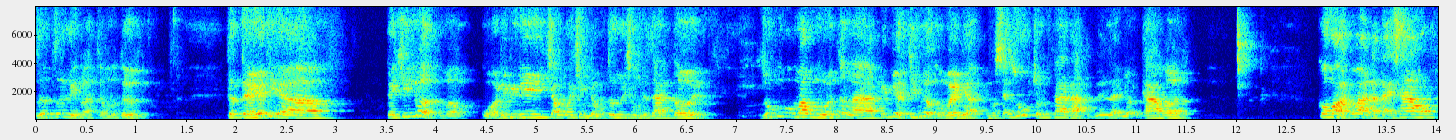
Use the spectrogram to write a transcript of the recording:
rất rất kỷ luật trong đầu tư. Thực tế thì à, cái chiến lược của DVD trong quá trình đầu tư trong thời gian tới, Dũng cũng mong muốn rằng là cái việc chiến lược của mình á, nó sẽ giúp cho chúng ta đạt được lợi nhuận cao hơn. Câu hỏi các bạn là tại sao?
